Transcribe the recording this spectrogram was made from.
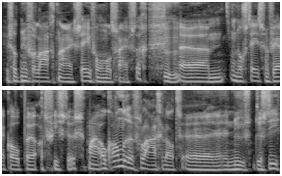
Heeft dat nu verlaagd naar 750. Mm -hmm. nog steeds een verkoopadvies dus. Maar ook anderen verlagen dat nu. Dus die,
